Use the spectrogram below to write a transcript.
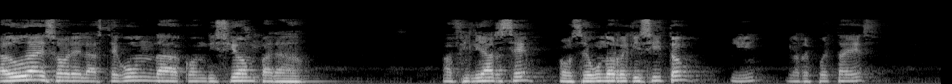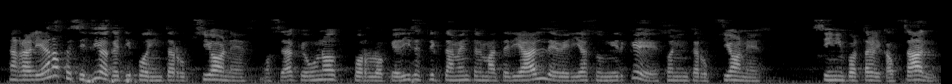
La duda es sobre la segunda condición para afiliarse o segundo requisito y la respuesta es En realidad no especifica qué tipo de interrupciones, o sea que uno, por lo que dice estrictamente el material, debería asumir que son interrupciones, sin importar el causal.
